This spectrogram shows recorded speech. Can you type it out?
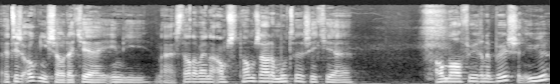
het is ook niet zo dat je in die, nou, stel dat wij naar Amsterdam zouden moeten, zit je anderhalf uur in de bus, een uur.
